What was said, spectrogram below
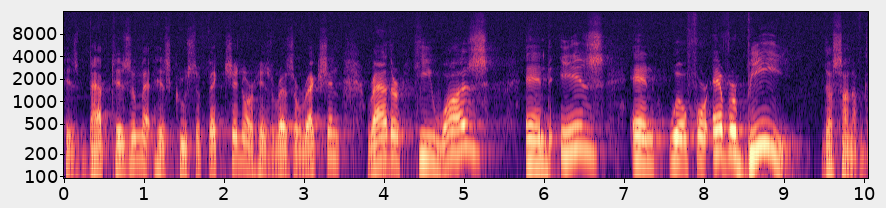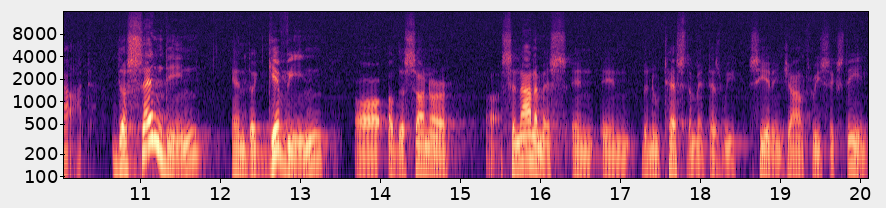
his baptism, at his crucifixion, or his resurrection. Rather, he was and is and will forever be the Son of God. The sending and the giving uh, of the Son are uh, synonymous in, in the New Testament as we see it in John 3:16.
